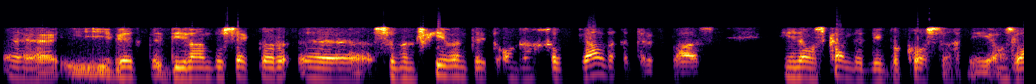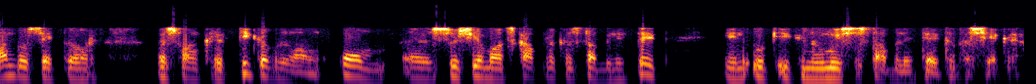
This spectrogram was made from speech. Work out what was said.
uh jy weet die landbousektor uh se winsgewendheid onder geweldige druk plaas en ons kan dit nie bekostig nie. Ons landbousektor is van kritieke belang om uh sosio-maatskaplike stabiliteit en ook ekonomiese stabiliteit te verseker.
